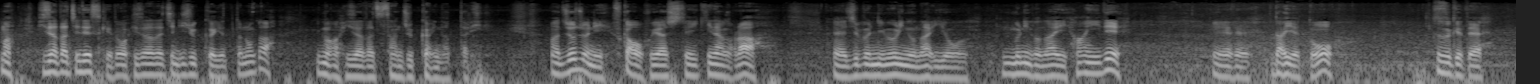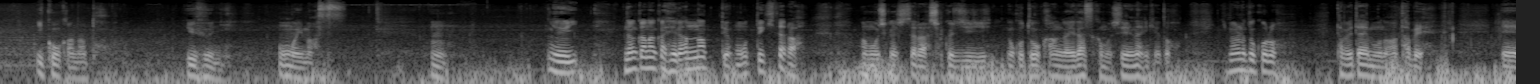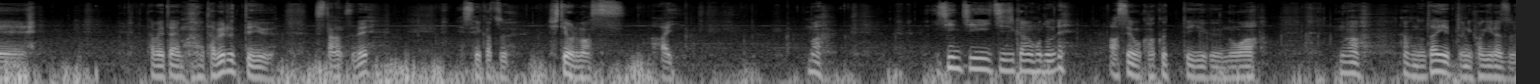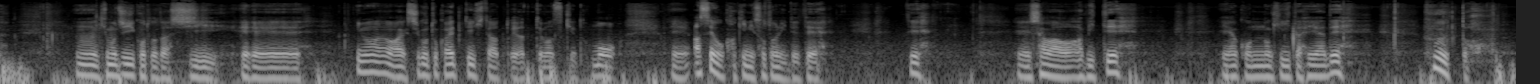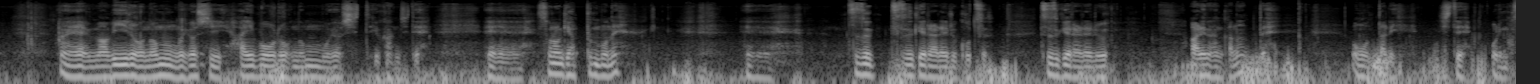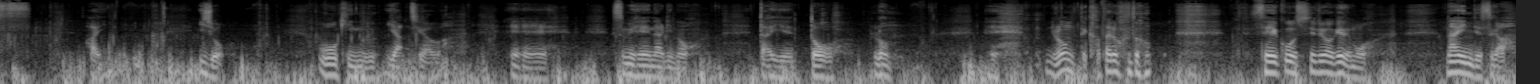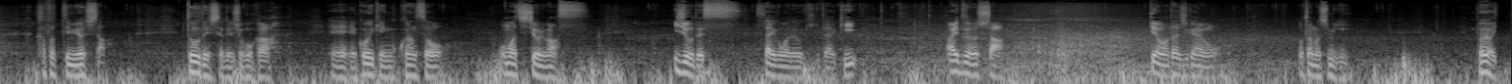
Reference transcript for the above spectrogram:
まあ膝立ちですけど膝立ち20回やったのが今は膝立ち30回になったり、まあ、徐々に負荷を増やしていきながら、えー、自分に無理のないよう無理のない範囲で、えー、ダイエットを続けていこうかなというふうに思います。うん。えなかなか減らんなって思ってきたら、まあ、もしかしたら食事のことを考え出すかもしれないけど今のところ食べたいものは食べ、えー、食べたいものは食べるっていうスタンスで生活しております。はい。まあ1日1時間ほどね汗をかくっていうのはまああのダイエットに限らず、うん、気持ちいいことだし、えー、今は仕事帰ってきた後やってますけども、えー、汗をかきに外に出てで、えー、シャワーを浴びてエアコンの効いた部屋でふーっと、えーまあ、ビールを飲むもよしハイボールを飲むもよしっていう感じで、えー、そのギャップもね、えー、続けられるコツ続けられるあれなんかなって思ったりしております。はい。以上。ウォーキングいや違うわ。えー、すみへいなりのダイエット論。えー、論って語るほど 成功してるわけでもないんですが語ってみました。どうでしたでしょうか、えー、ご意見ご感想お待ちしております。以上です。最後までお聴きいただきありがとうございました。ではまた次回もお楽しみに。バイバイ。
